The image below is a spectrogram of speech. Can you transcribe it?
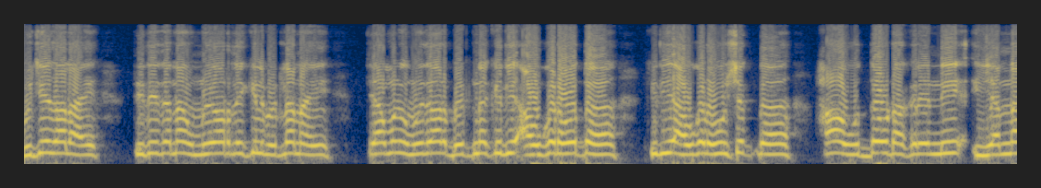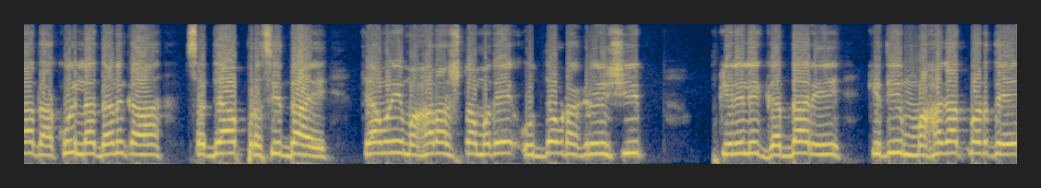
विजय झालाय. तिथे त्यांना उमेदवार देखील भेटला नाही. त्यामुळे उमेदवार भेटणं किती अवघड होतं किती अवघड होऊ शकतं हा उद्धव ठाकरेंनी यांना दाखवलेला दणका सध्या प्रसिद्ध आहे. त्यामुळे महाराष्ट्रामध्ये उद्धव ठाकरेंशी केलेली गद्दारी किती महागात पडते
